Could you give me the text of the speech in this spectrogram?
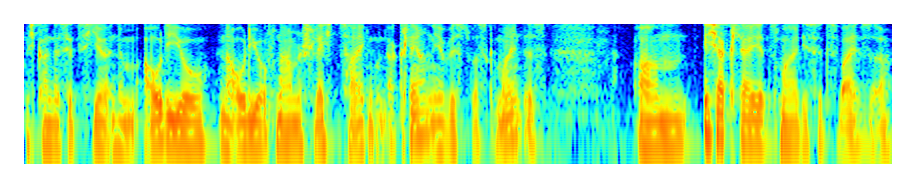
Ich kann das jetzt hier in einem Audio, in einer Audioaufnahme schlecht zeigen und erklären. Ihr wisst, was gemeint ist. Ähm, ich erkläre jetzt mal die Sitzweise,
